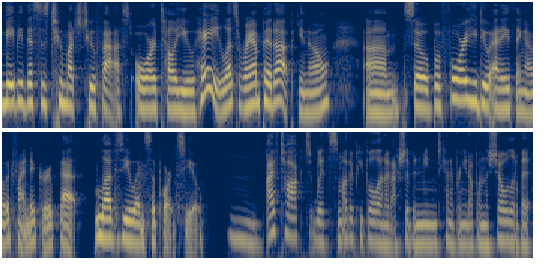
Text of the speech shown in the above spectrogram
maybe this is too much too fast or tell you, Hey, let's ramp it up, you know? Um, so before you do anything, I would find a group that loves you and supports you. Mm. I've talked with some other people, and I've actually been meaning to kind of bring it up on the show a little bit,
